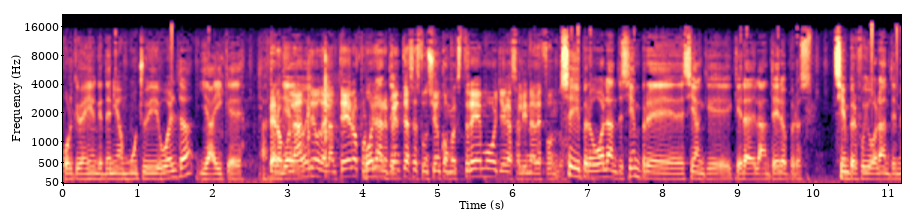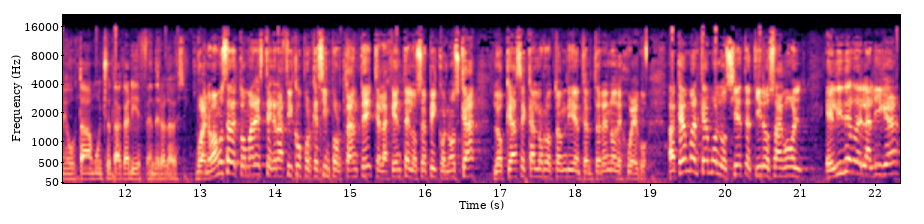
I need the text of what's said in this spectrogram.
porque veían que tenía mucho ida y vuelta y ahí quedé. hasta Pero de volante o delantero, porque Volante. de repente haces función como extremo, llegas a línea de fondo. Sí, pero volante. Siempre decían que, que era delantero, pero siempre fui volante. Me gustaba mucho atacar y defender a la vez. Bueno, vamos a retomar este gráfico porque es importante que la gente lo sepa y conozca lo que hace Carlos Rotondi entre el terreno de juego. Acá marcamos los siete tiros a gol. El líder de la liga,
